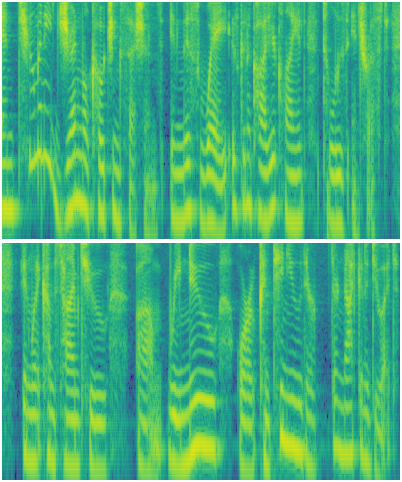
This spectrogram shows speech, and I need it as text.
And too many general coaching sessions in this way is going to cause your client to lose interest. And when it comes time to um, renew or continue, they're they're not going to do it.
